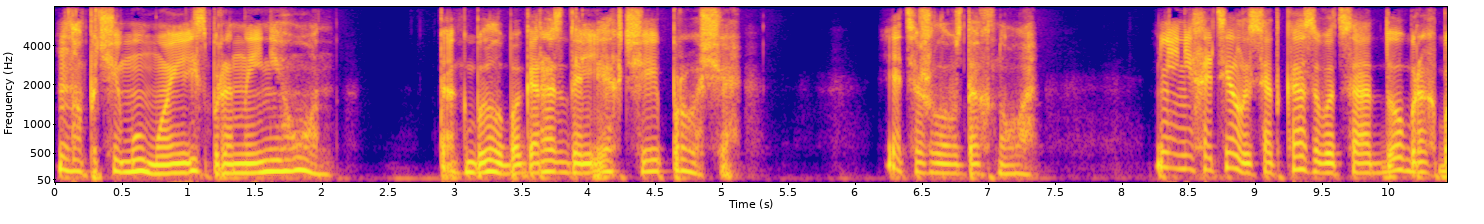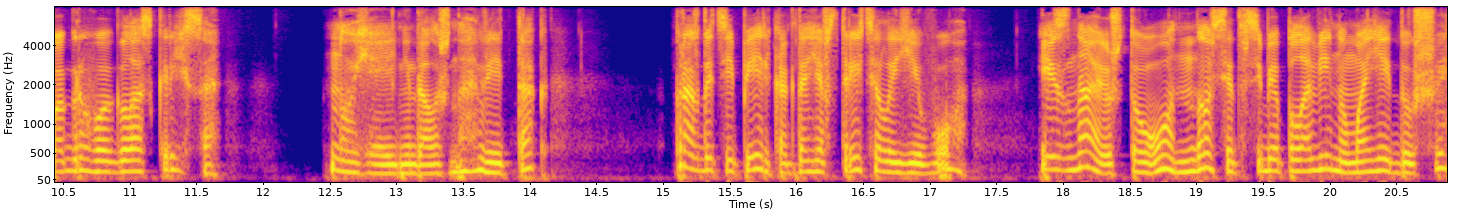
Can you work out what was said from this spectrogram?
Но почему мой избранный не он? Так было бы гораздо легче и проще. Я тяжело вздохнула. Мне не хотелось отказываться от добрых багровых глаз Криса. Но я и не должна, ведь так — Правда, теперь, когда я встретила его и знаю, что он носит в себе половину моей души,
